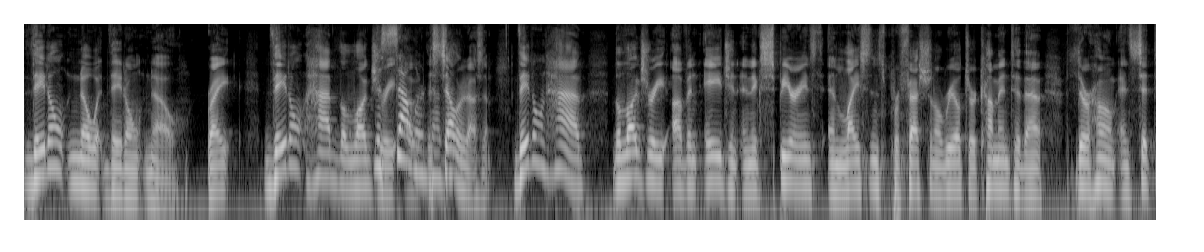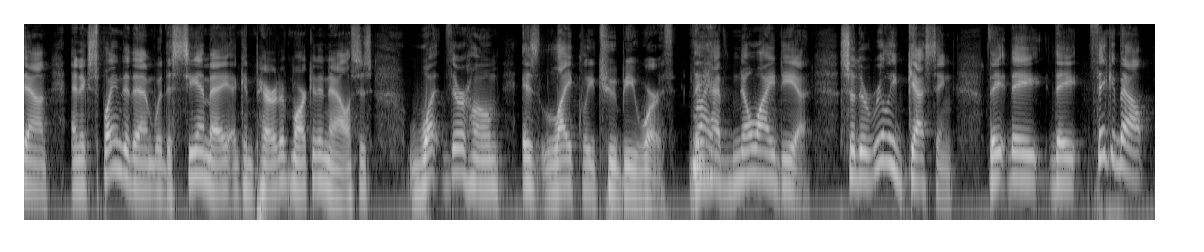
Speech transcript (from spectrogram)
they don't know what they don't know. Right? They don't have the luxury. seller of, the doesn't. seller doesn't. They don't have the luxury of an agent, an experienced and licensed professional realtor come into them, their home and sit down and explain to them with a CMA, a comparative market analysis, what their home is likely to be worth. They Right. have no idea. So they're really guessing. They they they think about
